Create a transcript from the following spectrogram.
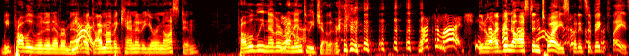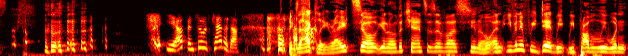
We probably would have never met. Yeah. Like I'm up in Canada, you're in Austin. Probably never run into each other. Not so much. you know, I've been to Austin twice, but it's a big place. yep, and so is Canada. exactly, right? So, you know, the chances of us, you know, and even if we did, we, we probably wouldn't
